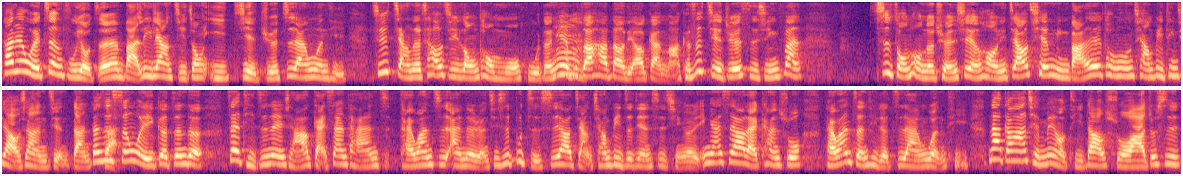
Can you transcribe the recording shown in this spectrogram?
他认为政府有责任把力量集中以解决治安问题。其实讲的超级笼统模糊的，你也不知道他到底要干嘛。可是解决死刑犯。是总统的权限吼，你只要签名把那些通通枪毙，听起来好像很简单。但是身为一个真的在体制内想要改善台湾台湾治安的人，其实不只是要讲枪毙这件事情而已，应该是要来看说台湾整体的治安问题。那刚刚前面有提到说啊，就是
